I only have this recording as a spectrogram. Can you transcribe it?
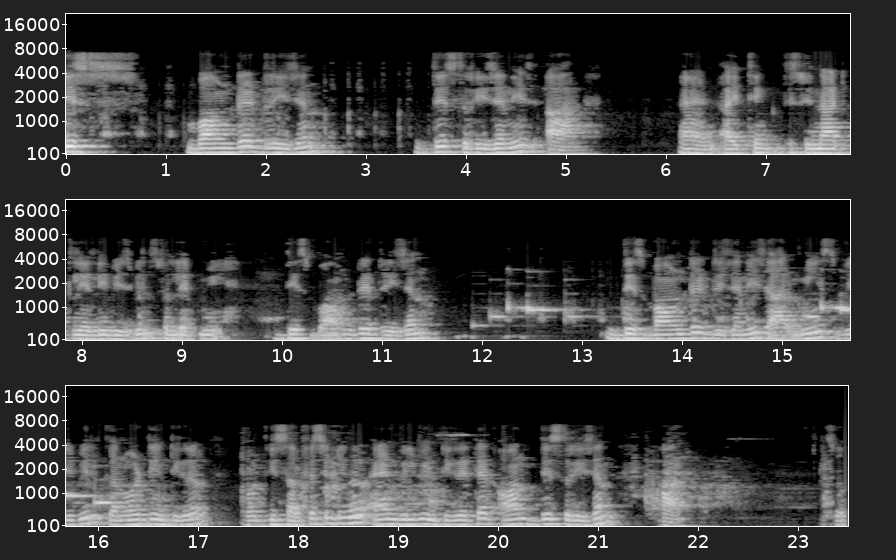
This bounded region, this region is R and I think this is not clearly visible so let me this bounded region this bounded region is R means we will convert the integral or the surface integral and will be integrated on this region R. So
